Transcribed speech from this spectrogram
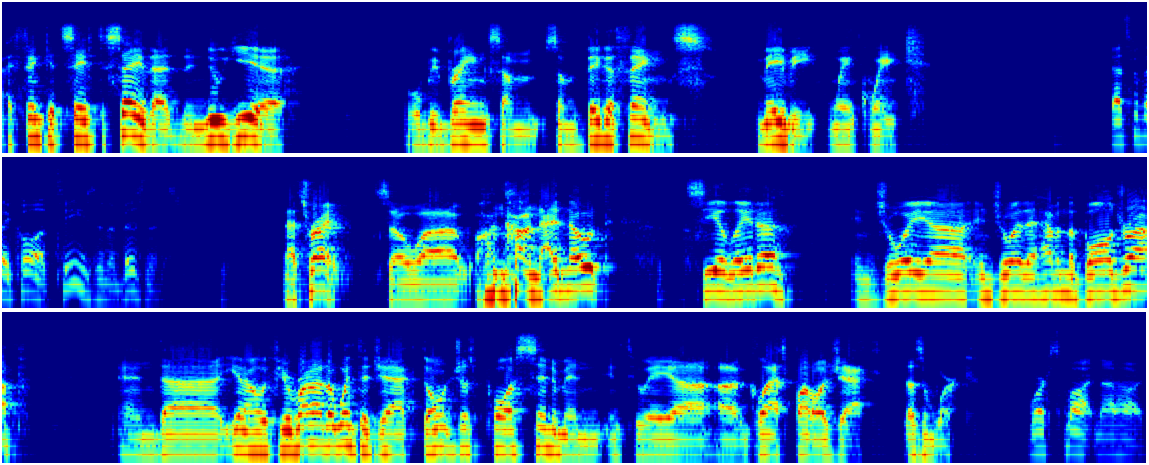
I think it's safe to say that the new year will be bringing some some bigger things. Maybe wink, wink. That's what they call a tease in the business. That's right. So uh, on, on that note, see you later. Enjoy uh, enjoy the having the ball drop. And uh, you know, if you run out of winter jack, don't just pour cinnamon into a, uh, a glass bottle of jack. Doesn't work. Work smart, not hard.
